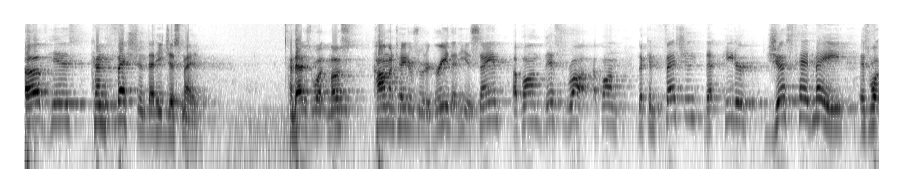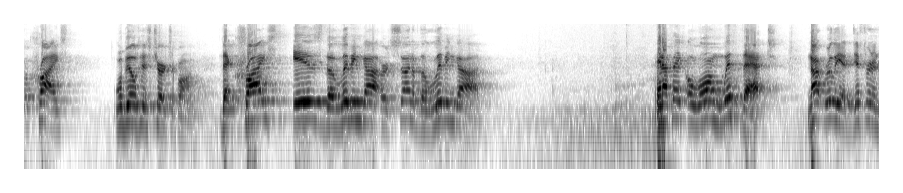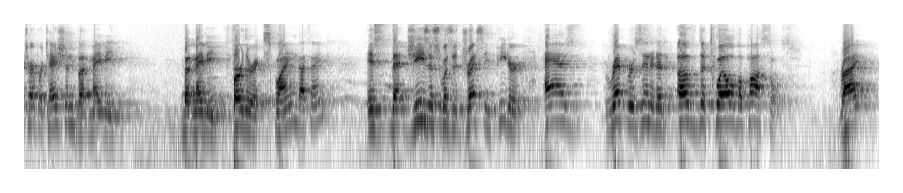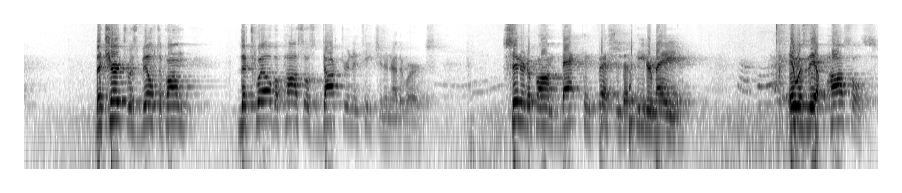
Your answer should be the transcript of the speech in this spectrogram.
of his confession that he just made. And that is what most commentators would agree that he is saying. Upon this rock, upon the confession that Peter just had made, is what Christ will build his church upon. That Christ is the living God, or Son of the living God. And I think along with that, not really a different interpretation, but maybe, but maybe further explained, I think, is that Jesus was addressing Peter as representative of the 12 apostles, right? The church was built upon the 12 apostles' doctrine and teaching, in other words, centered upon that confession that Peter made. It was the apostles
